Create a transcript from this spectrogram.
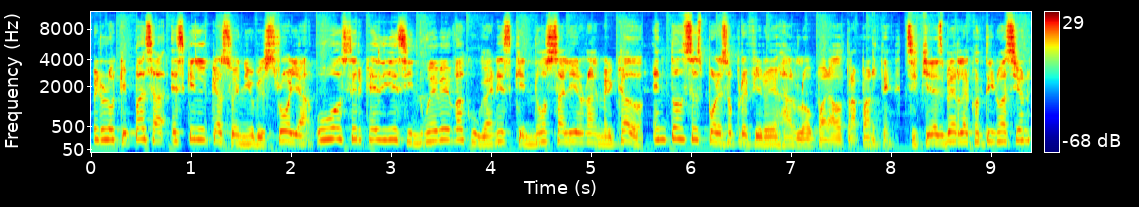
pero lo que pasa es que en el caso de New Destroya hubo cerca de 19 Bakuganes que no salieron al mercado, entonces por eso prefiero dejarlo para otra parte. Si quieres ver la continuación,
